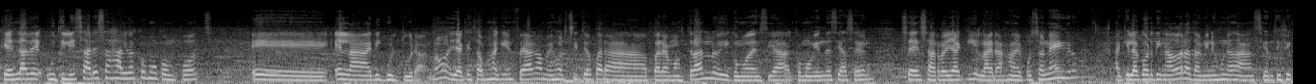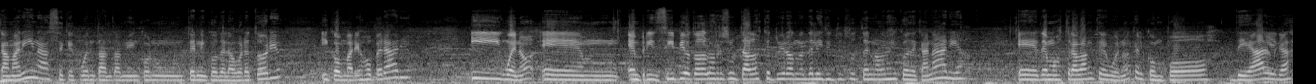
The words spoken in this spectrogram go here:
que es la de utilizar esas algas como compost eh, en la agricultura, ¿no? Ya que estamos aquí en FEAGA, mejor sitio para, mostrarlo y como decía, como bien decía Sen, se desarrolla aquí en la granja de Pozo Negro. Aquí la coordinadora también es una científica marina, sé que cuentan también con un técnico de laboratorio y con varios operarios. Y bueno, em, en principio todos los resultados que tuvieron desde el Instituto Tecnológico de Canarias eh, demostraban que, bueno, que el compost de algas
